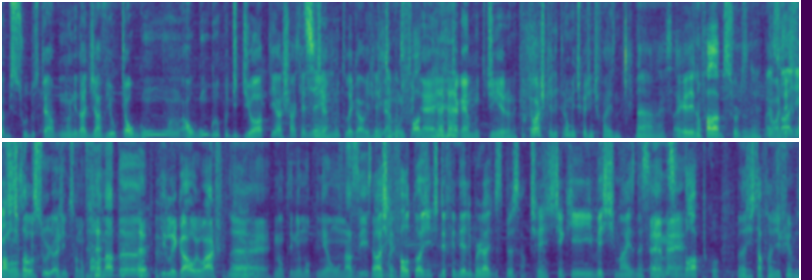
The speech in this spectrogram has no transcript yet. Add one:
absurdos que a humanidade já viu, que algum, algum grupo de idiota ia achar que a gente Sim. é muito legal e a Que a gente, gente ganha é muito muito, foda. é, e a gente ia ganhar muito dinheiro, né? Eu acho que é literalmente o que a gente faz, né? Não, não, só- a gente não fala absurdos, né? não, a só gente, fala uns tipo, absurdos. A gente só não fala nada ilegal, eu acho. A gente É. Não, é- não tem nenhuma opinião nazista. Eu acho mas... que faltou a gente defender a liberdade de expressão. Acho que a gente tinha que investir mais nessa, É, nesse né? tópico quando a gente tá falando de filmes.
